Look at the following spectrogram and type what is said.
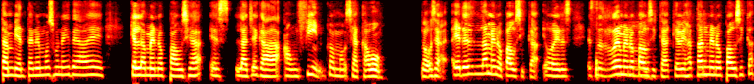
también tenemos una idea de que la menopausia es la llegada a un fin, como se acabó. No, o sea, eres la menopáusica o eres, estás remenopáusica, qué vieja tan menopáusica,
